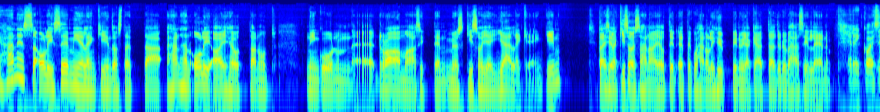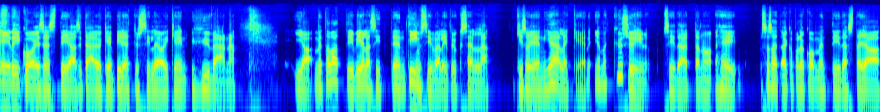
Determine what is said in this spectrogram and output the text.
hänessä oli se mielenkiintoista, että hän oli aiheuttanut niin kuin, draamaa sitten myös kisojen jälkeenkin. Tai siellä kisoissa hän aiheutti, että kun hän oli hyppinyt ja käyttäytynyt vähän silleen Erikoisesti. erikoisesti ja sitä ei oikein pidetty sille oikein hyvänä. Ja me tavattiin vielä sitten Teamsin välityksellä kisojen jälkeen ja mä kysyin siitä, että no hei, sä sait aika paljon kommenttia tästä ja,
